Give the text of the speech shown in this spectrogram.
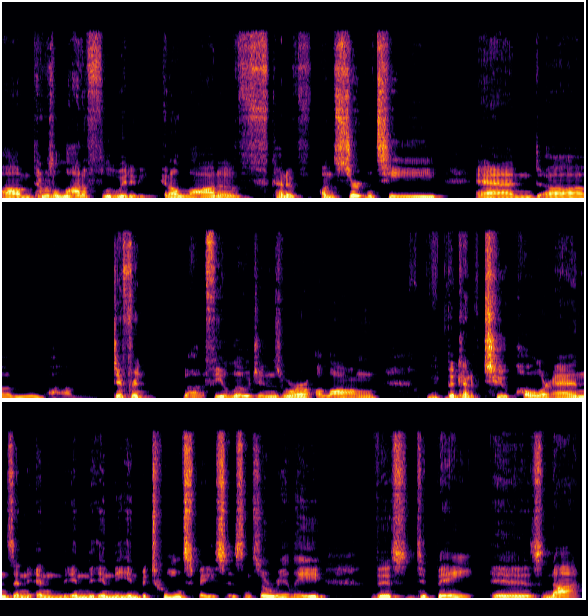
um, there was a lot of fluidity and a lot of kind of uncertainty and um, um, different uh, theologians were along the kind of two polar ends and, and in, the in between spaces. And so, really, this debate is not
